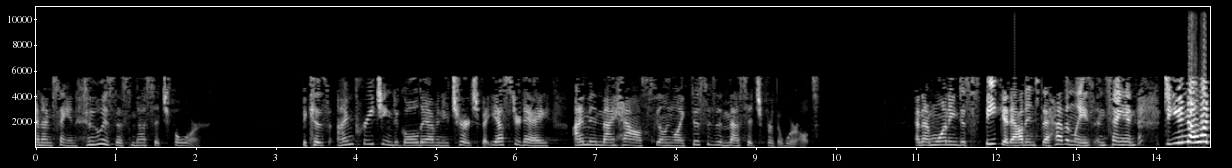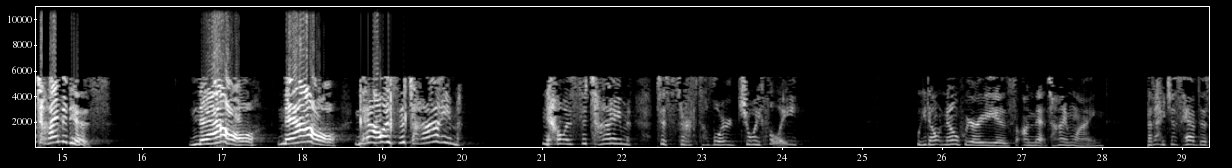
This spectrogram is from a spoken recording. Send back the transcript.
And I'm saying, who is this message for? Because I'm preaching to Gold Avenue Church, but yesterday I'm in my house feeling like this is a message for the world. And I'm wanting to speak it out into the heavenlies and saying, do you know what time it is? Now, now, now is the time. Now is the time to serve the Lord joyfully. We don't know where he is on that timeline. But I just have this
